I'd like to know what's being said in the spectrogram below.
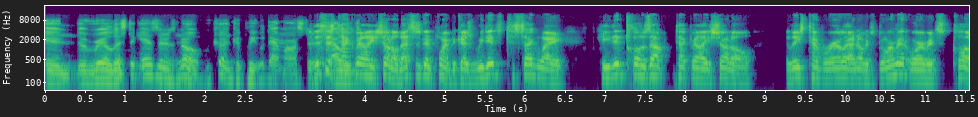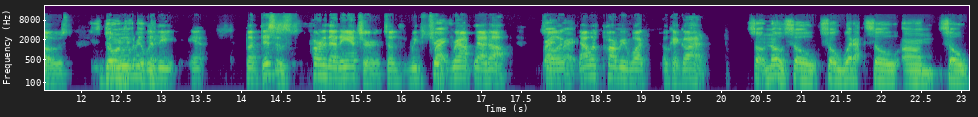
And the realistic answer is no, we couldn't compete with that monster. This is that Tech was, Valley Shuttle. That's a good point because we did to segue. He did close up Tech Valley Shuttle at least temporarily. I don't know if it's dormant or if it's closed. It's dormant. It was, the, yeah, but this is part of that answer. So we should right. wrap that up. So right, right. that was probably what. Okay, go ahead. So no, so so what? I, so um, so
